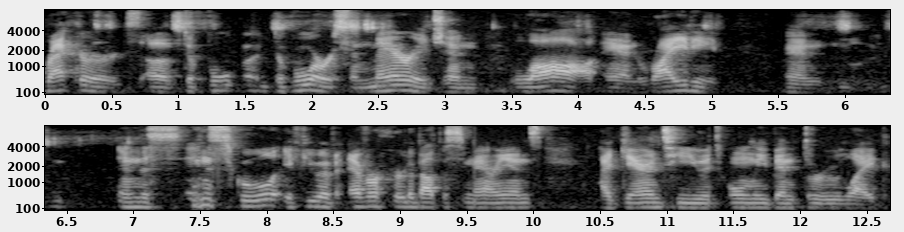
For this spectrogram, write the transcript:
records of uh, divorce and marriage and law and writing. And in this in school if you have ever heard about the Sumerians I guarantee you it's only been through like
